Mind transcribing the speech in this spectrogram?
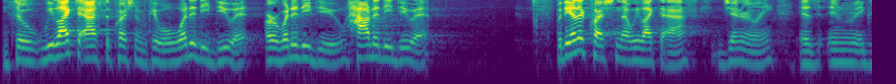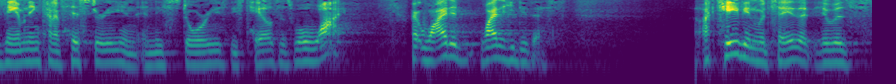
And so we like to ask the question of, okay, well, what did he do it? Or what did he do? How did he do it? But the other question that we like to ask generally is in examining kind of history and, and these stories, these tales, is well, why? Right? Why, did, why did he do this? Octavian would say that it was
